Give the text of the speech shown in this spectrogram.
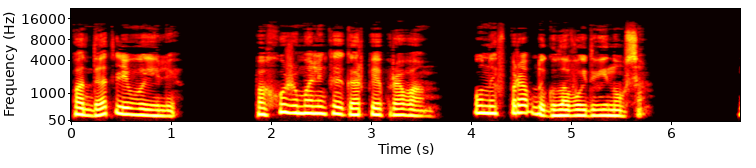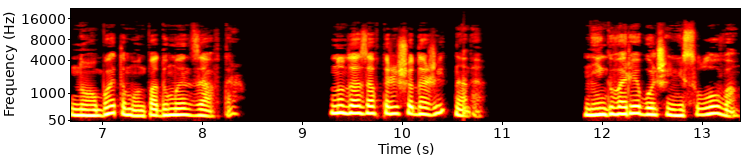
Податливые ли. Похоже, маленькая гарпия права. Он и вправду головой двинулся. Но об этом он подумает завтра. Ну да, завтра еще дожить надо. Не говоря больше ни слова,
